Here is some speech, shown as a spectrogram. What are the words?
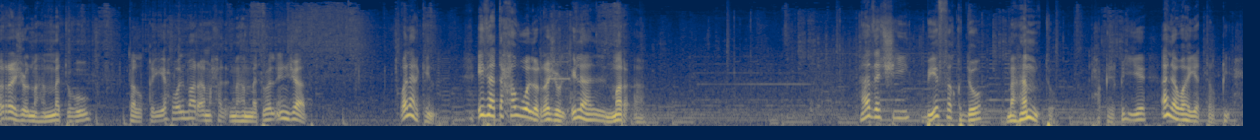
الرجل مهمته تلقيح والمرأة مهمتها الإنجاب. ولكن إذا تحول الرجل إلى المرأة هذا الشيء بيفقده مهمته الحقيقية ألا وهي التلقيح.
